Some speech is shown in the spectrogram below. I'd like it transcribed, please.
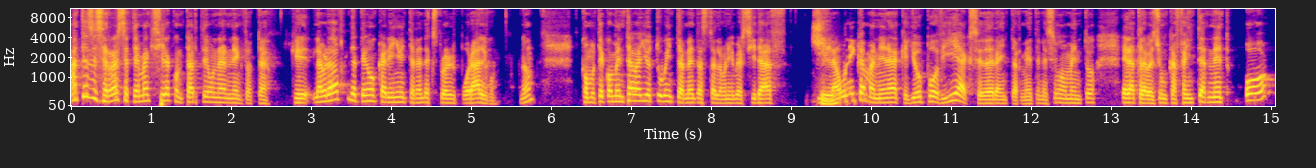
Antes de cerrar este tema, quisiera contarte una anécdota que la verdad le tengo cariño a Internet Explorer por algo, ¿no? Como te comentaba, yo tuve Internet hasta la universidad Sí. Y la única manera que yo podía acceder a Internet en ese momento era a través de un café Internet o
